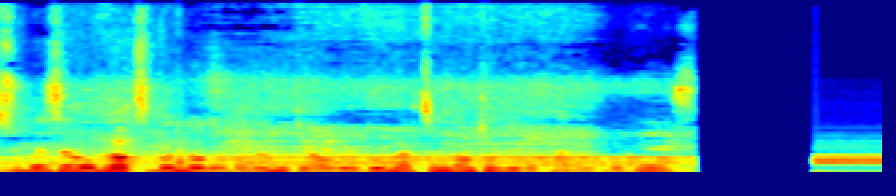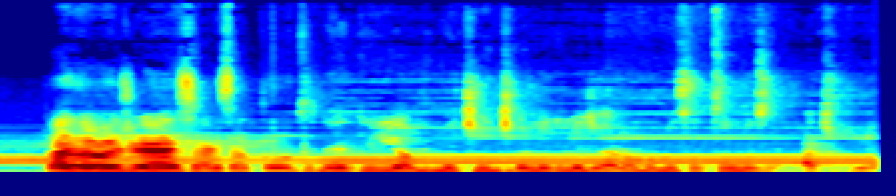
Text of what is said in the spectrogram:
सुबह से रोब्लॉक्स बंद हो गया, पता नहीं क्या हो गया तो मैं सुनता हूँ थोड़ी देर ओके तो बजे है साढ़े सात तो उठने की अभी मैं चेंज करने के लिए जा रहा हूँ, मम्मी सत्संग में आ चुकी है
